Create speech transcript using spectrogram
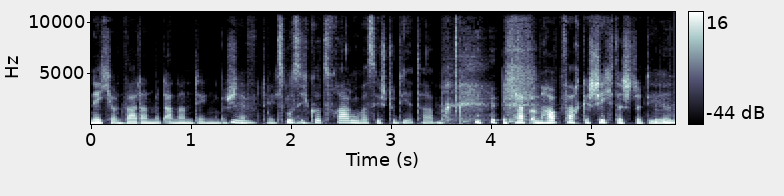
nicht und war dann mit anderen Dingen hm. beschäftigt. Jetzt muss ich kurz fragen, was Sie studiert haben. Ich habe im Hauptfach Geschichte studiert.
